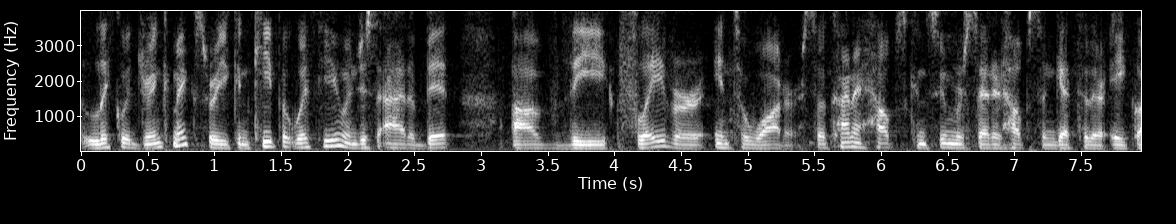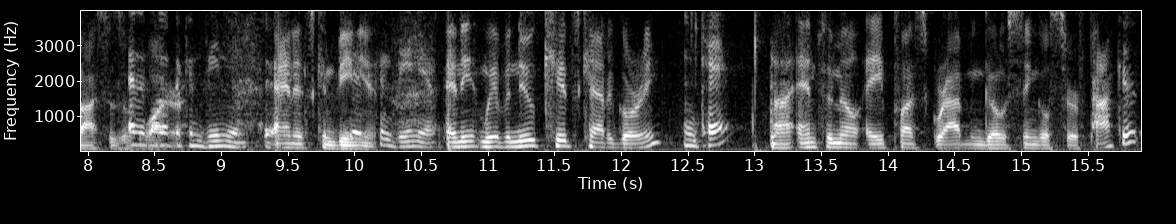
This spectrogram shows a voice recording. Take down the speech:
liquid drink mix, where you can keep it with you and just add a bit of the flavor into water. So it kind of helps consumers said it helps them get to their eight glasses of water. And it's water. got the convenience too. And it's convenient. It's convenient. And it, we have a new kids category. Okay. Uh, Enfamil A plus grab and go single serve packet.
